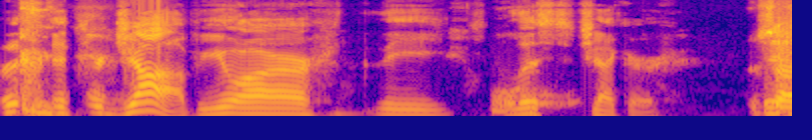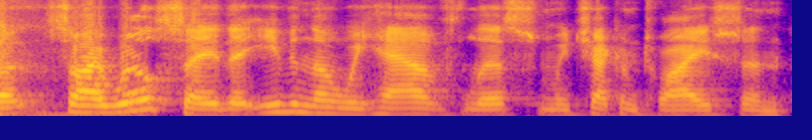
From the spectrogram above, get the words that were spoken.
It's your job. You are the list checker. So, so I will say that even though we have lists and we check them twice, and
